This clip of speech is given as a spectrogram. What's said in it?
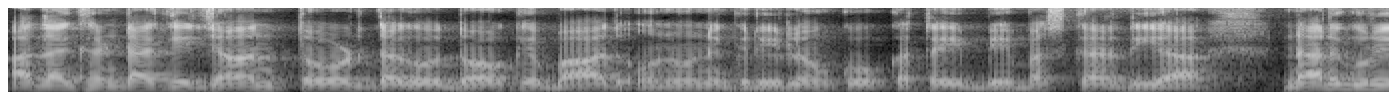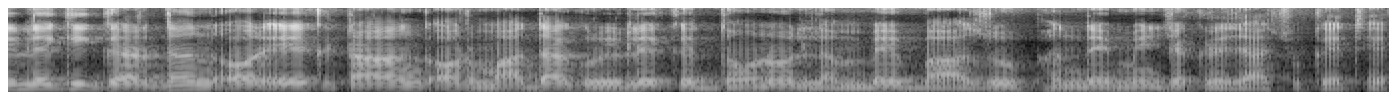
आधा घंटा की जान तोड़ दगो दो के बाद उन्होंने गुरीलों को कतई बेबस कर दिया। नर गुरीले की गर्दन और एक टांग और मादा गुरीले के दोनों लंबे बाजू फंदे में जकड़े जा चुके थे।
